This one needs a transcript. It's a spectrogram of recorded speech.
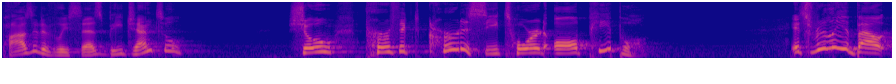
positively says be gentle, show perfect courtesy toward all people. It's really about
